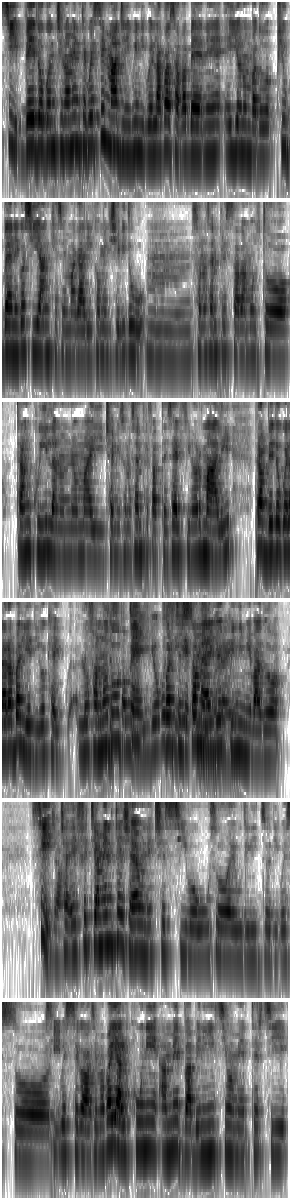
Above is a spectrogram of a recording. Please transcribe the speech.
sì, vedo continuamente queste immagini, quindi quella cosa va bene e io non vado più bene così, anche se magari, come dicevi tu, mh, mm, sono sempre stata molto tranquilla, non ne ho mai, cioè mi sono sempre fatte selfie normali, però vedo quella roba lì e dico ok, lo fanno forse tutti, sto meglio forse sto meglio vorrei... e quindi mi vado... Sì, eh cioè effettivamente c'è un eccessivo uso e utilizzo di, questo, sì. di queste cose, ma poi alcuni a me va benissimo mettersi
